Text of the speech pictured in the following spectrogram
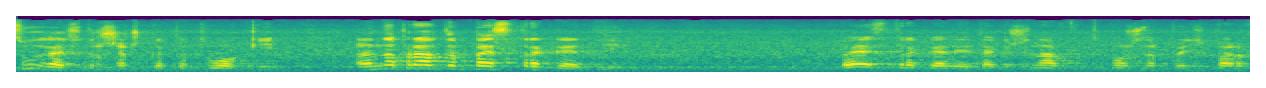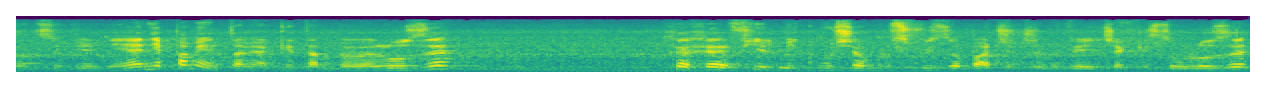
słychać troszeczkę te tłoki, ale naprawdę bez tragedii. Bez tragedii, także nawet można powiedzieć bardzo cywilnie. Ja nie pamiętam jakie tam były luzy. Hehe, filmik musiałbym swój zobaczyć, żeby wiedzieć jakie są luzy.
